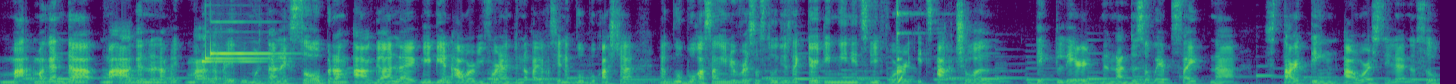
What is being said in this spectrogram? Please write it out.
ma- maganda, maaga na lang kayo, maaga kayo pumunta. Like, sobrang aga. Like, maybe an hour before nandun na kayo. Kasi nagbubukas siya. Nagbubukas ang Universal Studios like 30 minutes before its actual declared na nandun sa website na starting hours nila. No? So,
